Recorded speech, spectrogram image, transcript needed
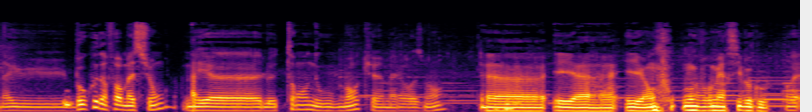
On a eu beaucoup d'informations, mais euh, le temps nous manque malheureusement. Euh, et euh, et on, on vous remercie beaucoup. Ouais,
